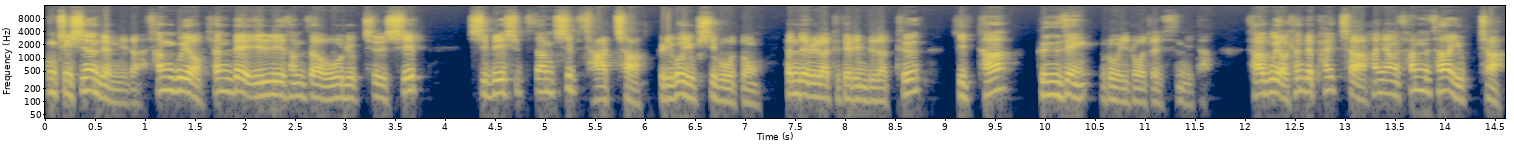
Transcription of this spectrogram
통칭 신현대입니다. 3구역 현대 1, 2, 3, 4, 5, 6, 7, 10, 12, 13, 14차, 그리고 65동, 현대빌라트, 대림빌라트, 기타, 근생으로 이루어져 있습니다. 4구역 현대 8차, 한양 3, 4, 6차,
